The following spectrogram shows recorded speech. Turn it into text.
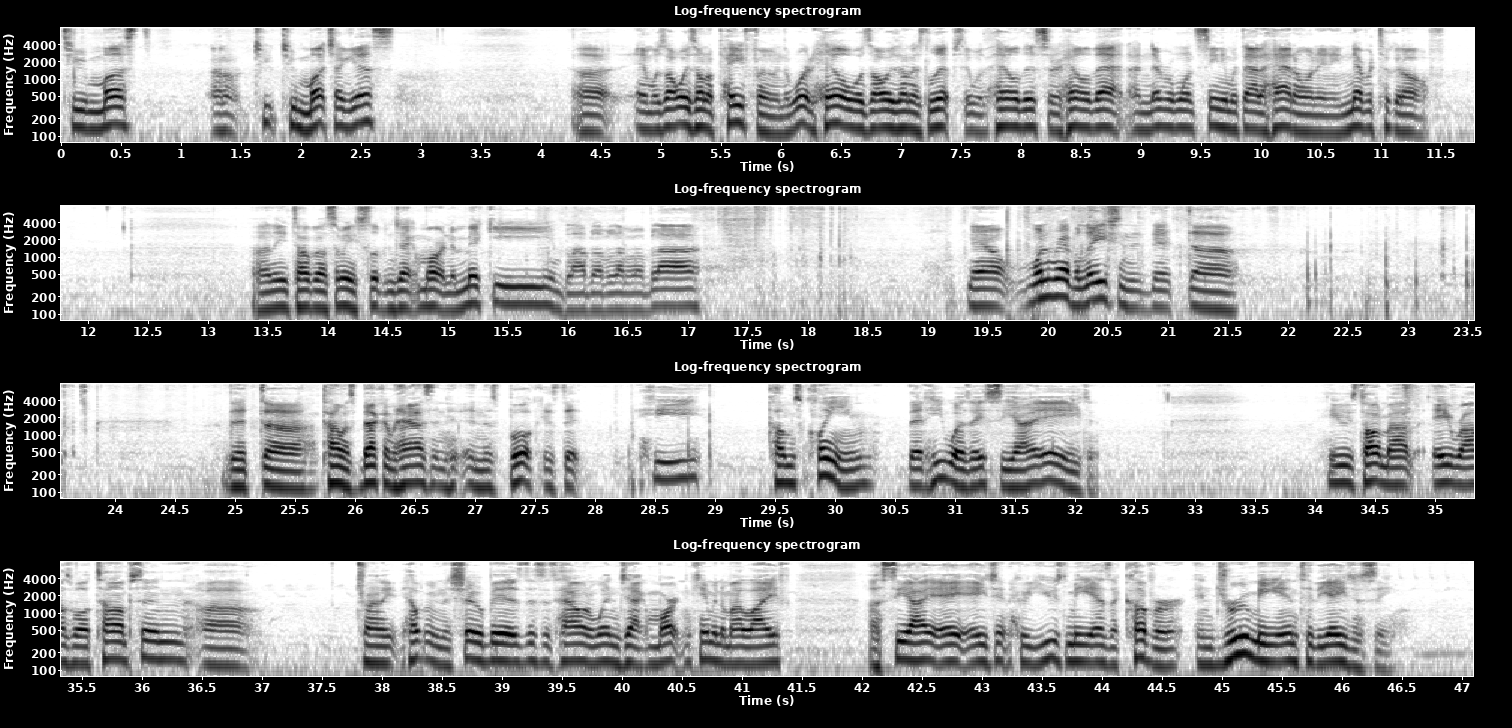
too must, I don't too too much, I guess. Uh, and was always on a payphone. The word hell was always on his lips. It was hell this or hell that. I never once seen him without a hat on, and he never took it off. Uh, then he talked about somebody slipping Jack Martin and Mickey, blah blah blah blah blah. Now, one revelation that that, uh, that uh, Thomas Beckham has in in this book is that he comes clean that he was a CIA agent. He was talking about A. Roswell Thompson, uh, trying to help him in the showbiz. This is how and when Jack Martin came into my life a CIA agent who used me as a cover and drew me into the agency.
